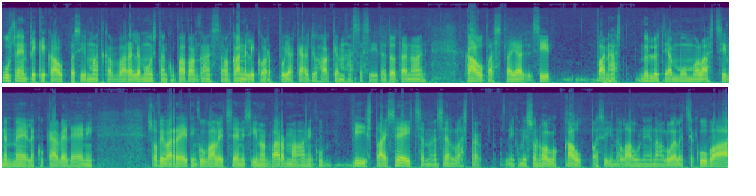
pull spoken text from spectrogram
useampikin kauppa siinä matkan varrelle. Muistan, kun papan kanssa on kanelikorppuja käyty hakemassa siitä tota noin, kaupasta ja siitä vanhasta Myllytien mummolasta sinne meille, kun kävelee, niin sopivan reitin kun valitsee, niin siinä on varmaan niin kuin viisi tai seitsemän sellaista, niin kuin missä on ollut kauppa siinä Launeen alueella. Että se kuvaa,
